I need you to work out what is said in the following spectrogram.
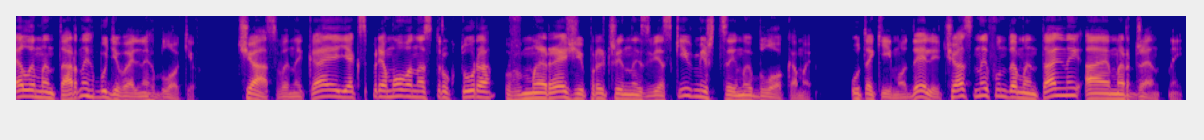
елементарних будівельних блоків. Час виникає як спрямована структура в мережі причинних зв'язків між цими блоками. У такій моделі час не фундаментальний, а емерджентний.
